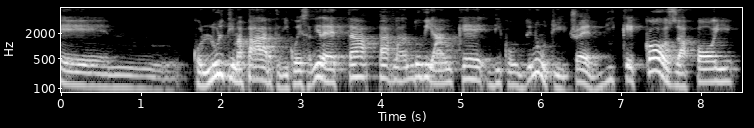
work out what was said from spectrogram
ehm, con l'ultima parte di questa diretta parlandovi anche di contenuti, cioè di che cosa poi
